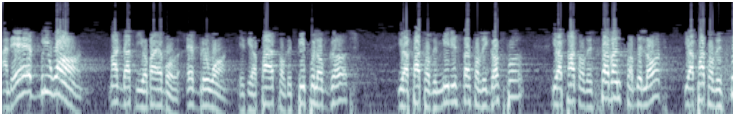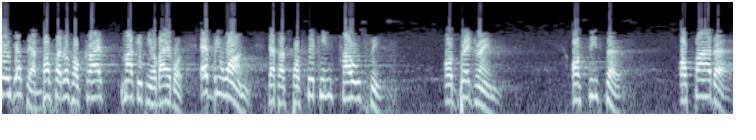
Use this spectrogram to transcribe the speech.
And everyone, mark that in your Bible, everyone, if you are part of the people of God, you are part of the ministers of the gospel, you are part of the servants of the Lord, you are part of the soldiers, the ambassadors of Christ, mark it in your Bible. Everyone that has forsaken houses, or brethren, or sisters, or father,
